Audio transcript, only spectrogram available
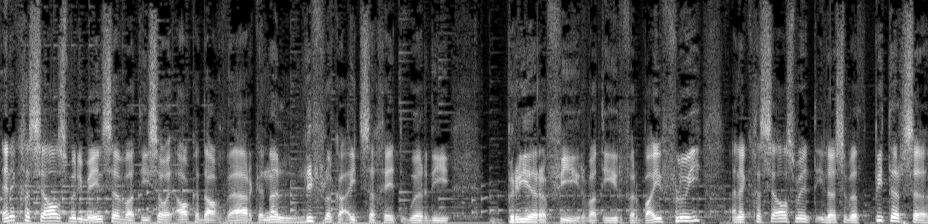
En ek gesels met die mense wat hierso elke dag werk en 'n lieflike uitsig het oor die breë rivier wat hier verbyvloei en ek gesels met Elisabeth Pieterse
